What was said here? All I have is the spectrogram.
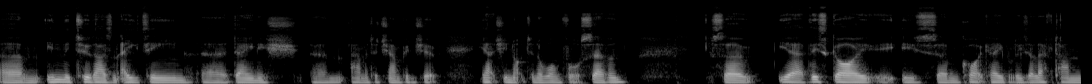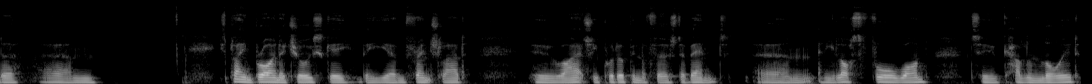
Um, in the 2018 uh, Danish um, Amateur Championship, he actually knocked in a 147. So, yeah, this guy is um, quite capable. He's a left-hander. Um, he's playing Brian Ochoiski, the um, French lad, who I actually put up in the first event, um, and he lost 4-1 to Callum Lloyd,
